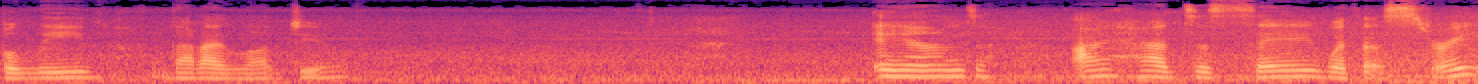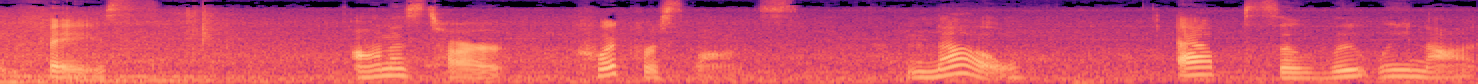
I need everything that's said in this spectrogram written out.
believe that I loved you? And I had to say with a straight face, honest heart, quick response no, absolutely not.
